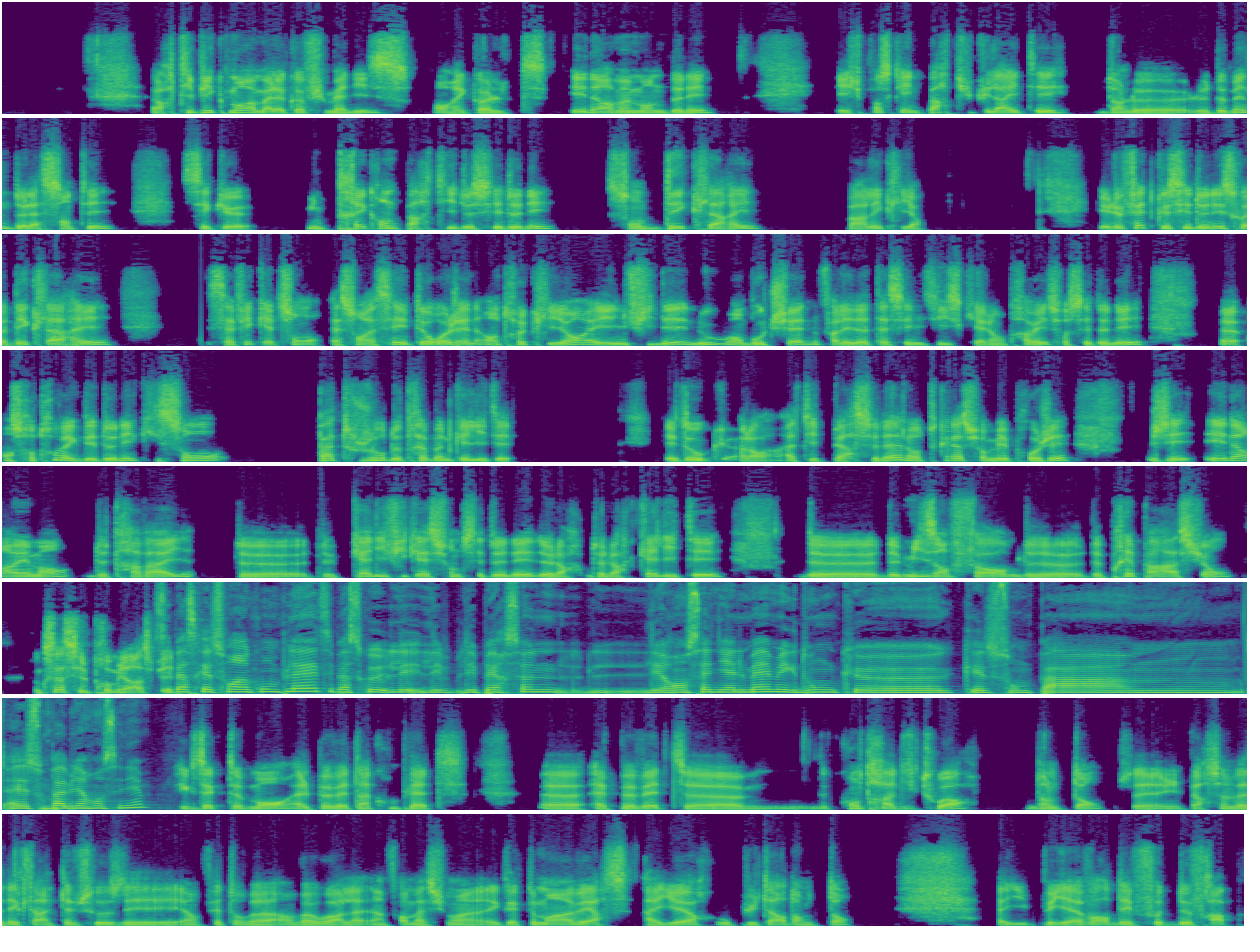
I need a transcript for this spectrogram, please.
Alors typiquement, à Malakoff Humanis, on récolte énormément de données. Et je pense qu'il y a une particularité dans le, domaine de la santé, c'est que une très grande partie de ces données sont déclarées par les clients. Et le fait que ces données soient déclarées, ça fait qu'elles sont, elles sont assez hétérogènes entre clients et in fine, nous, en bout de chaîne, enfin les data scientists qui allons travailler sur ces données, euh, on se retrouve avec des données qui sont pas toujours de très bonne qualité. Et donc, alors à titre personnel, en tout cas sur mes projets, j'ai énormément de travail de, de, qualification de ces données, de leur, de leur qualité, de, de mise en forme, de, préparation. Donc ça, c'est le premier aspect. C'est parce qu'elles sont incomplètes, c'est parce que les, les, les, personnes les renseignent elles-mêmes et donc euh, qu'elles sont pas, elles sont pas bien renseignées? Exactement, elles peuvent être incomplètes, euh, elles peuvent être euh, contradictoires dans le temps. Une personne va déclarer telle chose et en fait, on va, on va voir l'information exactement inverse ailleurs ou plus tard dans le temps. Il peut y avoir des fautes de frappe,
